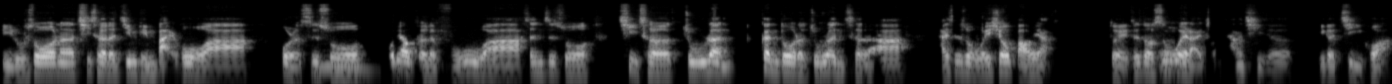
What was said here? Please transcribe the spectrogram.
比如说呢，汽车的精品百货啊，或者是说拖吊车的服务啊，甚至说汽车租赁，更多的租赁车啊，还是说维修保养，对，这都是未来中长期的一个计划。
